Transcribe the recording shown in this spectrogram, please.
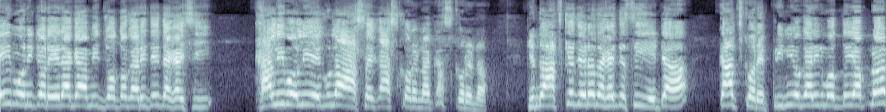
এই মনিটর এর আগে আমি যত গাড়িতেই দেখাইছি খালি বলি এগুলা আছে কাজ করে না কাজ করে না। কিন্তু আজকে যেটা দেখাইতেছি এটা কাজ করে। প্রিমিয় গাড়ির মধ্যেই আপনার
